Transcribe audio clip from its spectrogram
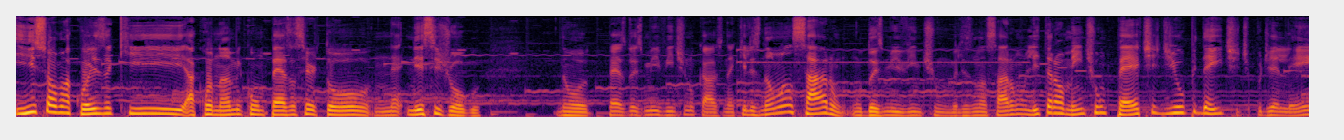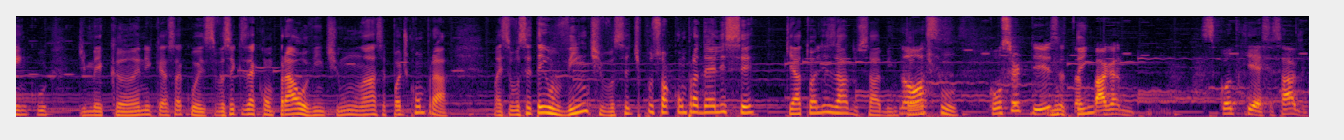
Isso é uma coisa que a Konami com o PES acertou nesse jogo no PES 2020 no caso, né? Que eles não lançaram o 2021, eles lançaram literalmente um patch de update, tipo de elenco, de mecânica, essa coisa. Se você quiser comprar o 21 lá, você pode comprar. Mas se você tem o 20, você tipo só compra DLC, que é atualizado, sabe? Então, Nossa, tipo, com certeza, tá, tem... paga quanto que é, você sabe?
